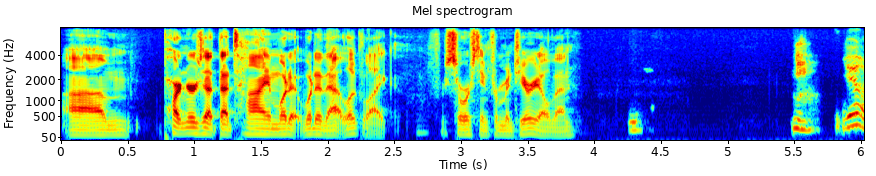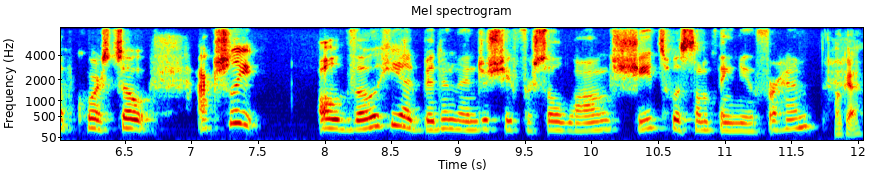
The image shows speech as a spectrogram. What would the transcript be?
um, partners at that time? What what did that look like for sourcing for material then? Yeah, of course. So actually, although he had been in the industry for so long, sheets was something new for him. Okay.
